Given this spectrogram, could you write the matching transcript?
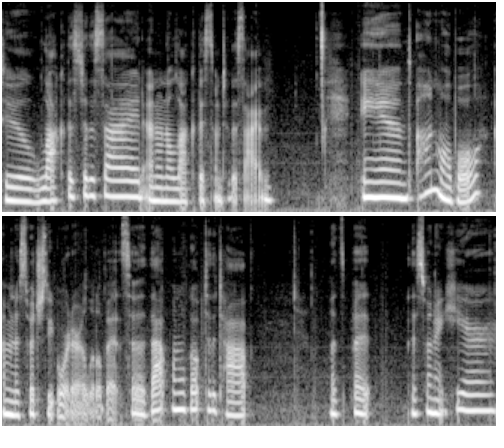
to lock this to the side and I'm going to lock this one to the side. And on mobile, I'm going to switch the order a little bit. So that one will go up to the top. Let's put this one right here.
